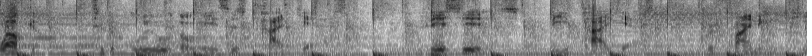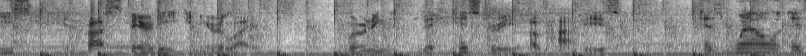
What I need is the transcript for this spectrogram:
Welcome to the Blue Oasis Podcast. This is the podcast for finding peace and prosperity in your life, learning the history of hobbies, as well as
